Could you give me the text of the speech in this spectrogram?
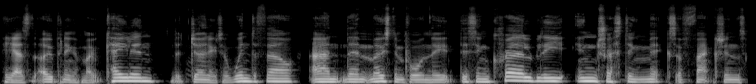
He has the opening of Moat Cailin, the journey to Winterfell, and then most importantly, this incredibly interesting mix of factions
